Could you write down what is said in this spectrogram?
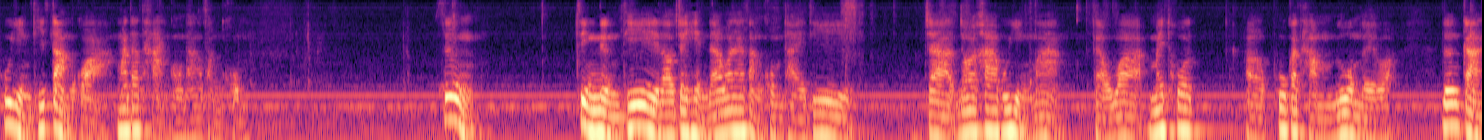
ผู้หญิงที่ต่ำกว่ามาตรฐานของทางสังคม ซึ่งสิ่งหนึ่งที่เราจะเห็นได้ว่าในสังคมไทยที่จะด้อยค่าผู้หญิงมาก แต่ว่าไม่โทษเอ่อผู้กระทำร่วมเลยว่าเรื่องการ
